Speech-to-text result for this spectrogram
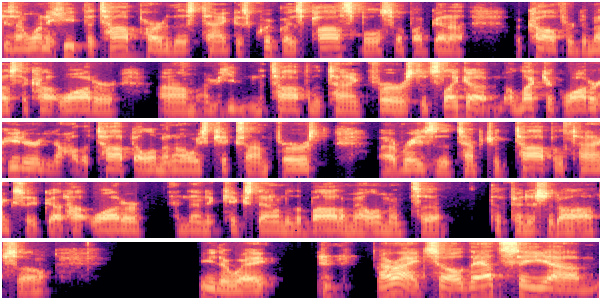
is I want to heat the top part of this tank as quickly as possible. So if I've got a, a call for domestic hot water, um, I'm heating the top of the tank first. It's like an electric water heater. You know how the top element always kicks on first, uh, raises the temperature at the top of the tank. So you've got hot water and then it kicks down to the bottom element to to finish it off. So either way, All right, so that's the, um,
